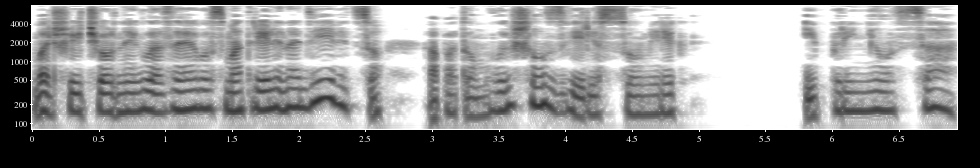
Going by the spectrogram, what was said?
Большие черные глаза его смотрели на девицу, а потом вышел зверь из сумерек и принялся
